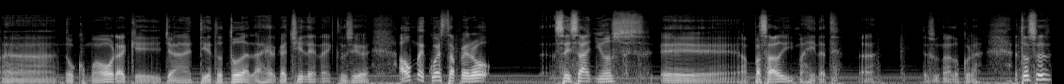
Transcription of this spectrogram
ah, no como ahora que ya entiendo toda la jerga chilena, inclusive aún me cuesta, pero seis años eh, han pasado imagínate, ah, es una locura. Entonces,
